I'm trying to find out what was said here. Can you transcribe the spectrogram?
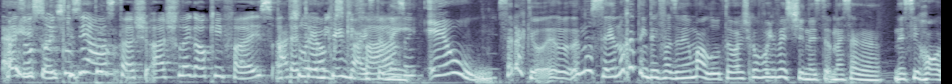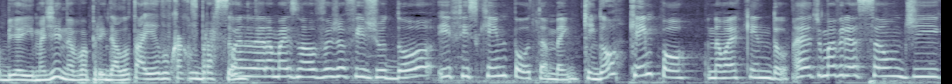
é Mas eu isso, sou não entusiasta, acho, acho legal quem faz. até Acho tenho legal quem que faz fazem. também. Eu. Será que eu, eu. eu não sei, eu nunca tentei fazer nenhuma luta. Eu acho que eu vou investir nesse, nessa, nesse hobby aí. Imagina, eu vou aprender a lutar e aí eu vou ficar com os bração. Quando eu era mais nova, eu já fiz judô e fiz kenpo também. Kendo? Kenpo, não é kendo. É de uma variação de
